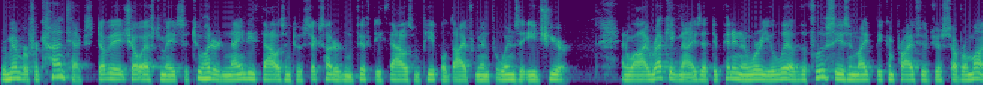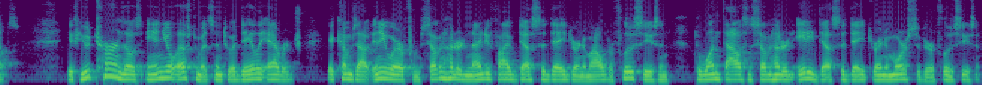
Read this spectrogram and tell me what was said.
Remember, for context, WHO estimates that 290,000 to 650,000 people die from influenza each year. And while I recognize that depending on where you live, the flu season might be comprised of just several months, if you turn those annual estimates into a daily average, it comes out anywhere from 795 deaths a day during a milder flu season to 1,780 deaths a day during a more severe flu season.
